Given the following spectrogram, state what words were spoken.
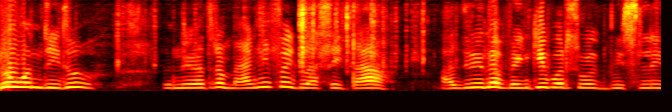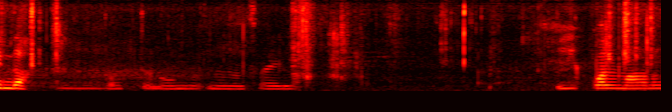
ಇಲ್ಲೋ ಒಂದು ಇದು ನಿನ್ನ ಹತ್ರ ಮ್ಯಾಗ್ನಿಫೈ ಗ್ಲಾಸ್ ಐತಾ? ಅದರಿಂದ ಬೆಂಕಿ ಬರ್ಸೋದು ಬಿಸಿಲಿಂದ. ಈಕ್ವಲ್ ಮಾಡು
